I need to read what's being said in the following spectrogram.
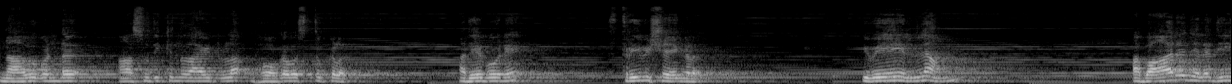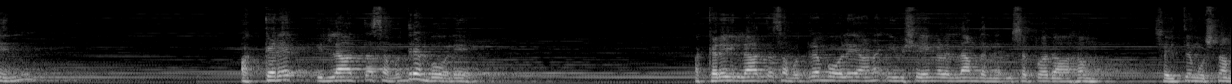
നാവുകൊണ്ട് ആസ്വദിക്കുന്നതായിട്ടുള്ള ഭോഗവസ്തുക്കൾ അതേപോലെ സ്ത്രീ വിഷയങ്ങൾ ഇവയെല്ലാം അപാരജലധീൻ അക്കരെ ഇല്ലാത്ത സമുദ്രം പോലെ അക്കരയില്ലാത്ത സമുദ്രം പോലെയാണ് ഈ വിഷയങ്ങളെല്ലാം തന്നെ. വിശപ്പ് ദാഹം ശൈത്യം ഉഷ്ണം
